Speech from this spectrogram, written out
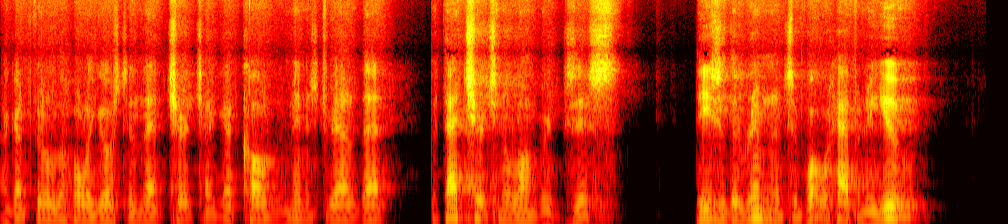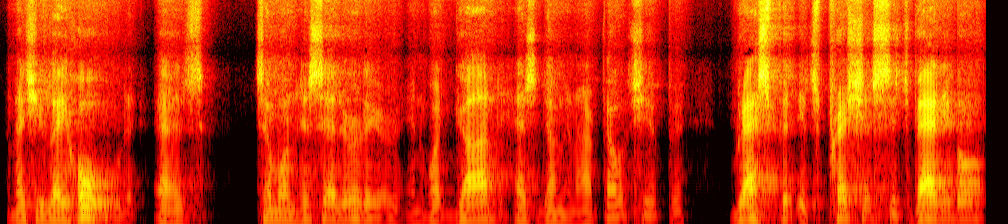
I got filled with the Holy Ghost in that church. I got called to the ministry out of that. But that church no longer exists. These are the remnants of what will happen to you unless you lay hold as someone has said earlier, in what God has done in our fellowship. Grasp it, it's precious, it's valuable,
